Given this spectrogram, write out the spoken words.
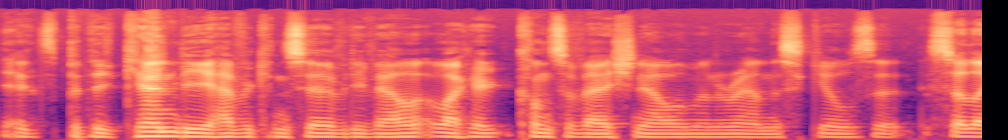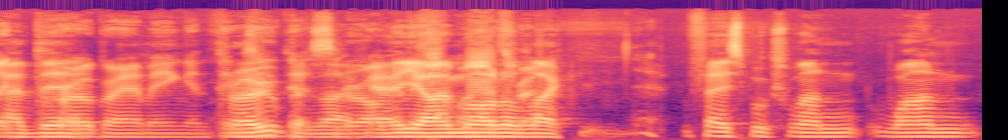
Yeah. It's but it can be have a conservative ele- like a conservation element around the skills that so like programming and things pro, like but this. like that are AI model, like Yeah. Uh, Facebook's one one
